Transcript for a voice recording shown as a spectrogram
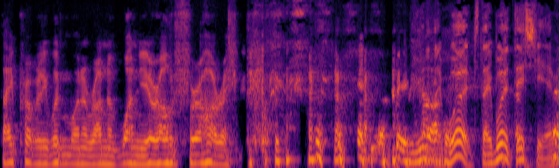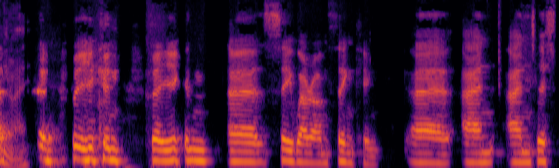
they probably wouldn't want to run a one-year-old Ferrari. they would. They would this year anyway. but you can, but you can uh, see where I'm thinking, uh, and and just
